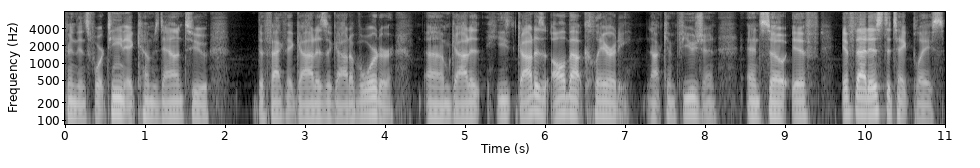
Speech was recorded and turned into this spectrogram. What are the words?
corinthians 14 it comes down to the fact that god is a god of order. Um, god is he god is all about clarity not confusion. And so if if that is to take place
